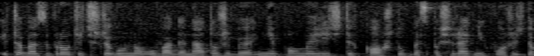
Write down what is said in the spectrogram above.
i trzeba zwrócić szczególną uwagę na to, żeby nie pomylić tych kosztów bezpośrednich, włożyć do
